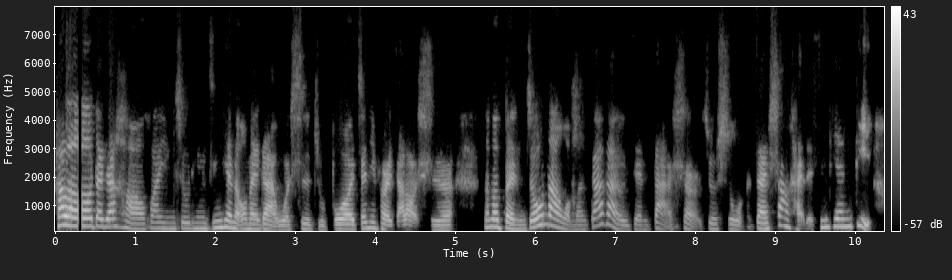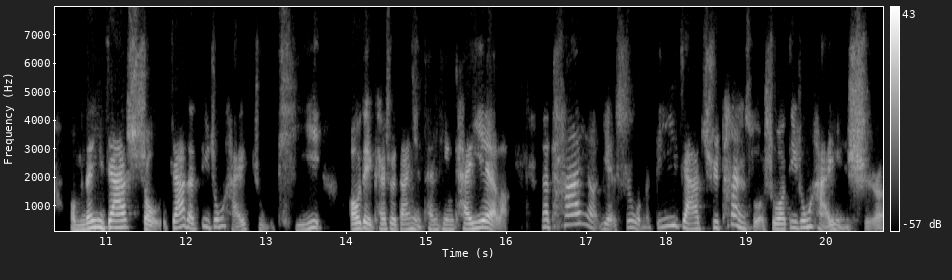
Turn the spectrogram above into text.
Hello，大家好，欢迎收听今天的 Oh my God，我是主播 Jennifer 贾老师。那么本周呢，我们 Gaga 有一件大事儿，就是我们在上海的新天地，我们的一家首家的地中海主题 All Day Casual Dining 餐厅开业了。那它呀，也是我们第一家去探索说地中海饮食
